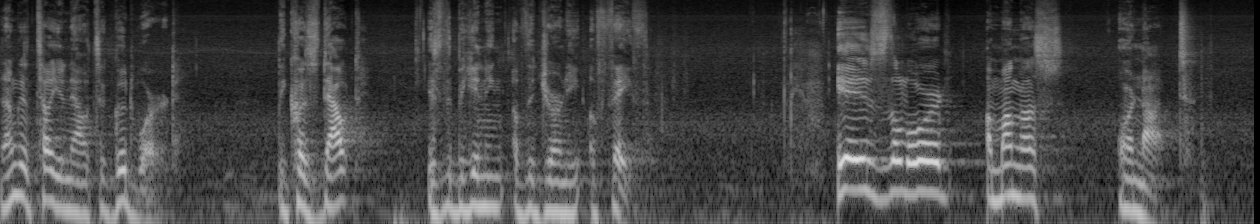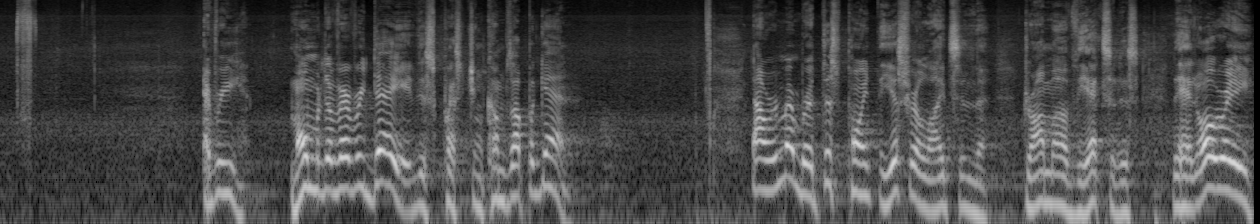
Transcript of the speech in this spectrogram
And I'm going to tell you now it's a good word because doubt is the beginning of the journey of faith. Is the Lord among us or not? Every moment of every day, this question comes up again. Now, remember, at this point, the Israelites in the drama of the Exodus, they had already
